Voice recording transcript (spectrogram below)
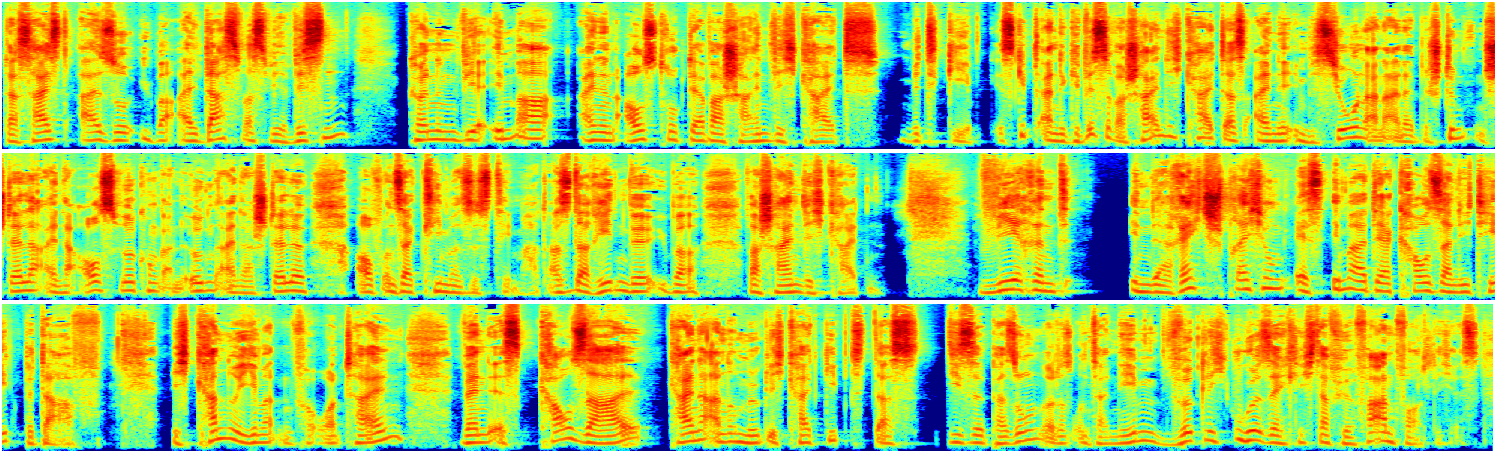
Das heißt also, über all das, was wir wissen, können wir immer einen Ausdruck der Wahrscheinlichkeit mitgeben. Es gibt eine gewisse Wahrscheinlichkeit, dass eine Emission an einer bestimmten Stelle eine Auswirkung an irgendeiner Stelle auf unser Klimasystem hat. Also da reden wir über Wahrscheinlichkeiten. Während in der Rechtsprechung es immer der Kausalität bedarf. Ich kann nur jemanden verurteilen, wenn es kausal keine andere Möglichkeit gibt, dass diese Person oder das Unternehmen wirklich ursächlich dafür verantwortlich ist.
